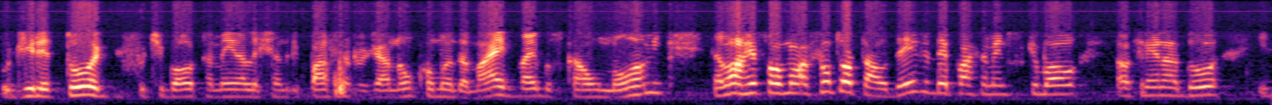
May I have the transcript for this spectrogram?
O diretor de futebol também, Alexandre Pássaro, já não comanda mais, vai buscar um nome. Então é uma reformulação total, desde o departamento de futebol ao treinador e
